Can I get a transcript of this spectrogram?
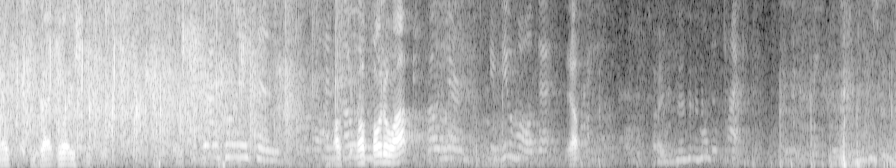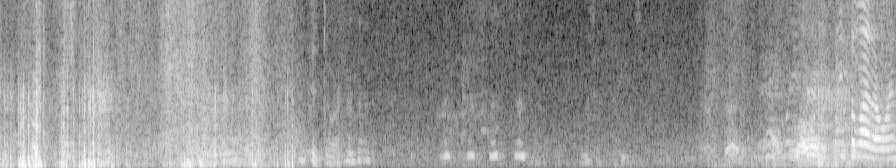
Okay. Congratulations. Congratulations. Okay, well, photo up. Oh, here, if you hold it, Yep. hold it tight. Mm-hmm. Thanks a lot, Owen.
